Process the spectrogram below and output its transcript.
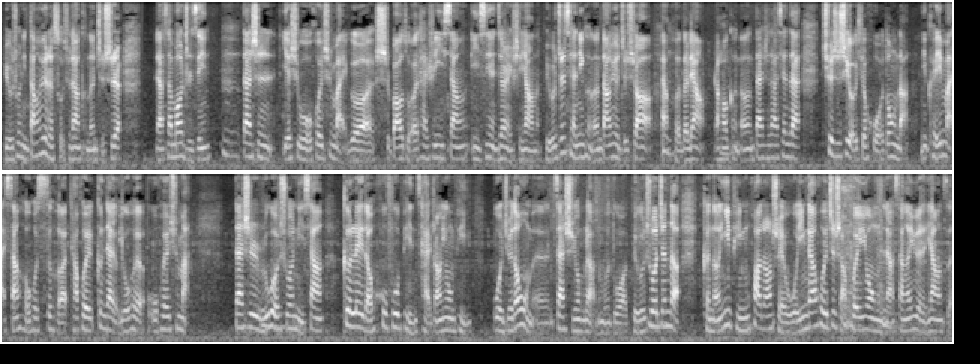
比如说，你当月的所需量可能只是两三包纸巾，嗯但是也许我会去买个十包左右，它是一箱。隐形眼镜也是一样的，比如之前你可能当月只需要两盒的量，然后可能，但是它现在确实是有一些活动的，你可以买三盒或四盒，它会更加有优惠，我会去买。但是如果说你像各类的护肤品、彩妆用品，我觉得我们暂时用不了那么多。比如说，真的可能一瓶化妆水，我应该会至少会用两三个月的样子。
